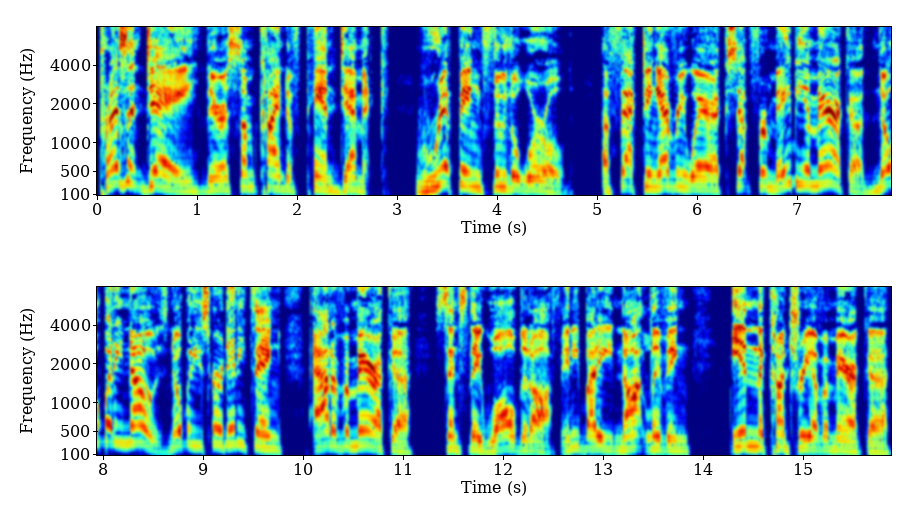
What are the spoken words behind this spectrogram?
Present day, there is some kind of pandemic ripping through the world, affecting everywhere except for maybe America. Nobody knows. Nobody's heard anything out of America since they walled it off. Anybody not living in the country of America,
